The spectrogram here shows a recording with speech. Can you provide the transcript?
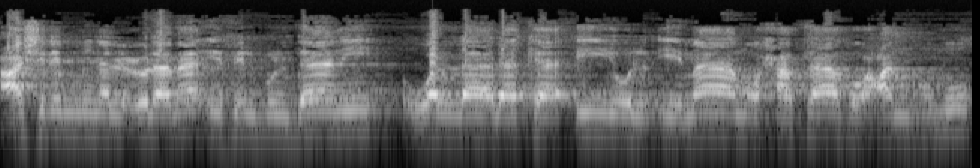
عشر من العلماء في البلدان. واللالكائي الإمام حكاه عنهم.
